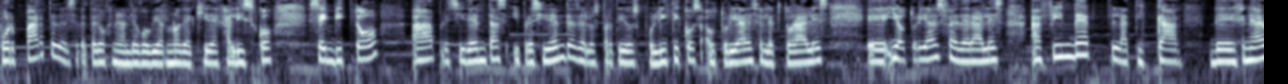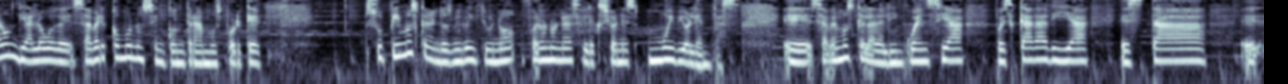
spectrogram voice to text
por parte del secretario general de gobierno de aquí de Jalisco. Se invitó a presidentas y presidentes de los partidos políticos, autoridades electorales eh, y autoridades federales a fin de platicar, de generar un diálogo, de saber cómo nos encontramos, porque supimos que en el 2021 fueron unas elecciones muy violentas. Eh, sabemos que la delincuencia, pues cada día está eh,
